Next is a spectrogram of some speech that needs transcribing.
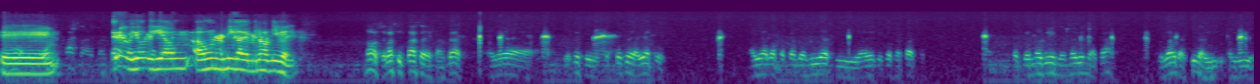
Eh, creo yo iría a, un, a, una liga de menor nivel. No, se va a su casa a descansar. Allá, esposo de allá, pues, allá va a pasar los días y a ver qué cosa pasa. Porque no viene, no viene acá, se va a Brasil a vivir.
